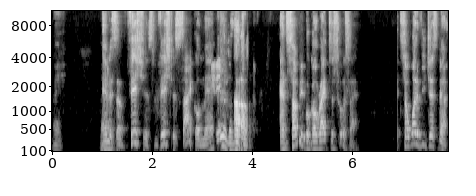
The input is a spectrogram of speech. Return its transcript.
man. man. And it's a vicious, vicious cycle, man. It is a vicious. Um, and some people go right to suicide. So what have you just done?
